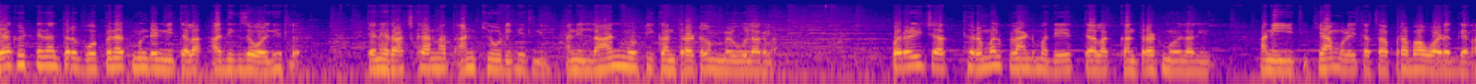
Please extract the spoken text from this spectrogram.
या घटनेनंतर गोपीनाथ मुंडेंनी त्याला अधिक जवळ घेतलं. त्याने राजकारणात आणखी उडी घेतली आणि लहान मोठी कंत्राटं मिळवू लागला. परळीच्या थर्मल प्लांटमध्ये त्याला कंत्राट मिळू लागली आणि यामुळे त्याचा प्रभाव वाढत गेला.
